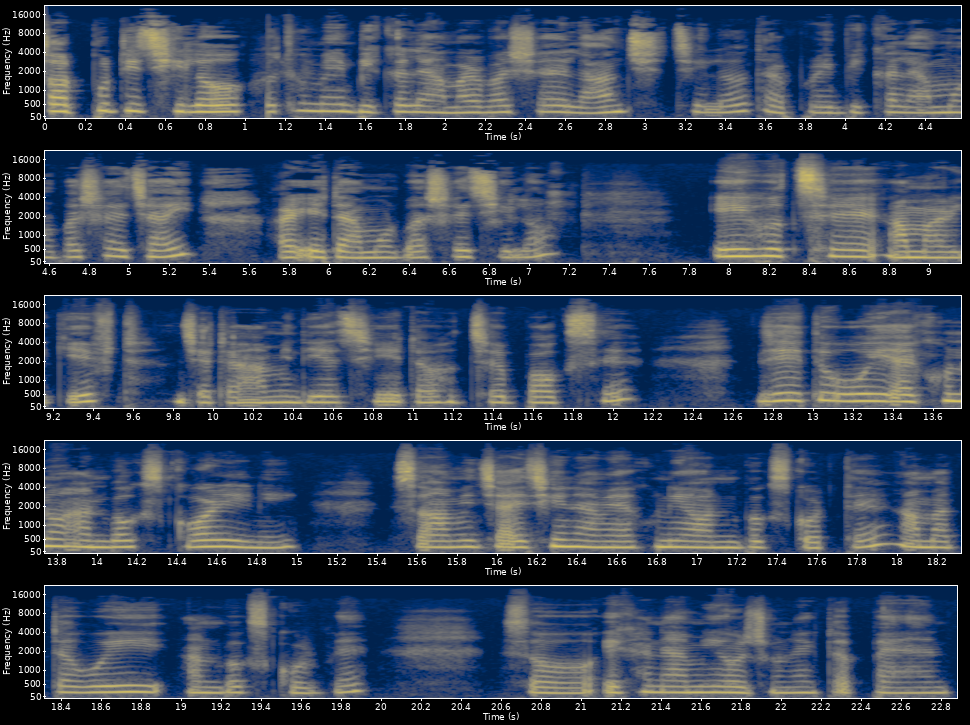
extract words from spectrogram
চটপটি ছিল। প্রথমে বিকালে আমার বাসায় লাঞ্চ ছিল, তারপরে বিকালে আম্মুর বাসায় যাই, আর এটা আম্মুর বাসায় ছিল। এই হচ্ছে আমার গিফট যেটা আমি দিয়েছি, এটা হচ্ছে বক্সে যেহেতু ওই এখনও আনবক্স করেনি সো আমি চাইছি না আমি এখনই আনবক্স করতে, আমারটা ওই আনবক্স করবে। সো এখানে আমি ওর জন্য একটা প্যান্ট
